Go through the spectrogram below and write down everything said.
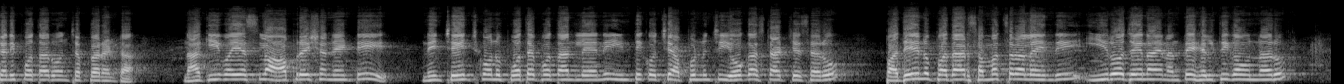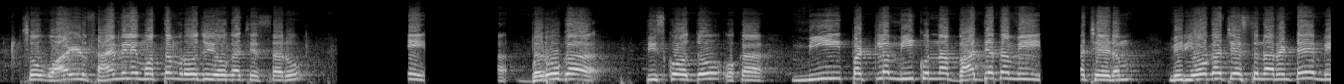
చనిపోతారు అని చెప్పారంట. నాకు ఈ వయస్సులో ఆపరేషన్ ఏంటి? నేను చేయించుకొని పోతే పోతానులే అని ఇంటికి వచ్చి అప్పటి నుంచి యోగా స్టార్ట్ చేశారు. పదేను పదహారు సంవత్సరాలు అయింది ఈ రోజైనా ఆయన అంతే హెల్తీగా ఉన్నారు. సో వాళ్ళు ఫ్యామిలీ మొత్తం రోజు యోగా చేస్తారు. బరువుగా తీసుకోవద్దు. ఒక మీ పట్ల మీకున్న బాధ్యత మీ యోగా చేయడం. మీరు యోగా చేస్తున్నారంటే మీ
